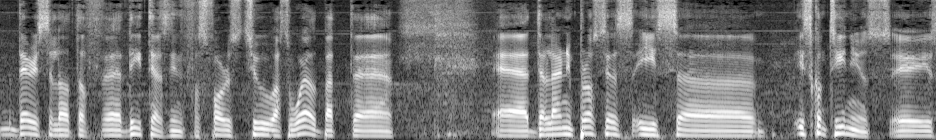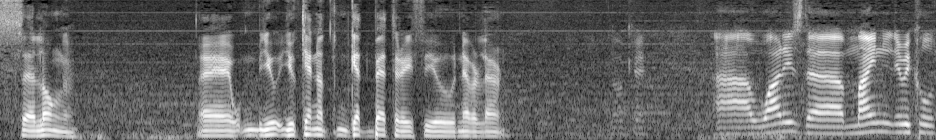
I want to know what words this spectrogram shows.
there is a lot of uh, details in phosphorus 2 as well but uh, uh, the learning process is uh, is continuous, is uh, long. Uh, you you cannot get better if you never learn. Okay. Uh, what is the main lyrical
